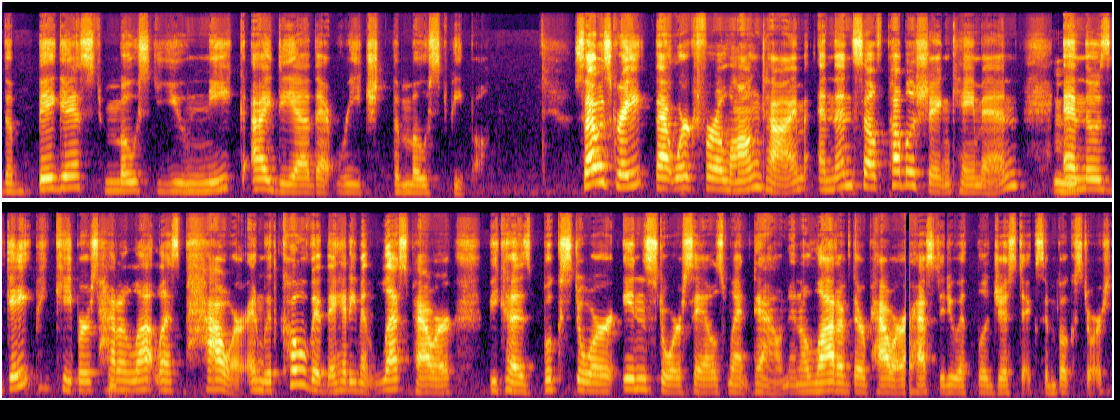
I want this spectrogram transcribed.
the biggest, most unique idea that reached the most people. So that was great. That worked for a long time. And then self publishing came in, mm-hmm. and those gatekeepers had a lot less power. And with COVID, they had even less power because bookstore in store sales went down. And a lot of their power has to do with logistics and bookstores.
